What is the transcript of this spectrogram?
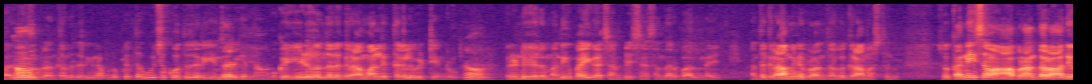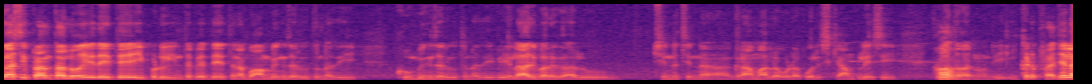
ఆదివాసీ ప్రాంతాల్లో జరిగినప్పుడు పెద్ద ఊచకోత జరిగింది. ఒక ఏడు వందల గ్రామాల్ని తగలబెట్టిండ్రు. రెండు వేల మందికి పైగా చంపేసిన సందర్భాలు ఉన్నాయి. అంత గ్రామీణ ప్రాంతాల్లో గ్రామస్తులు. సో కనీసం ఆ ప్రాంతాల్లో ఆదివాసీ ప్రాంతాల్లో ఏదైతే ఇప్పుడు ఇంత పెద్ద ఎత్తున బాంబింగ్ జరుగుతున్నది కుంబింగ్ జరుగుతున్నది. వేలాది బలగాలు చిన్న చిన్న గ్రామాల్లో కూడా పోలీస్ క్యాంపులు వేసి వాతావరణం ఉంది. ఇక్కడ ప్రజల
